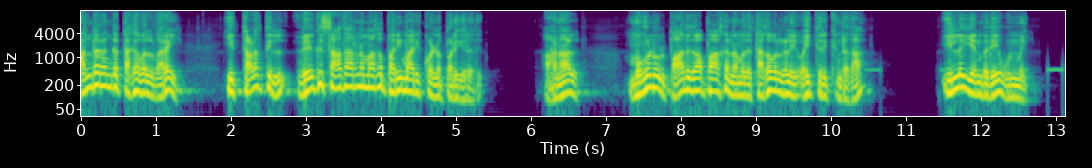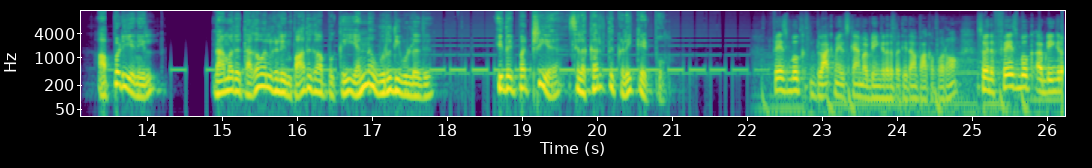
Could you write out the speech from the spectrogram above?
அந்தரங்க தகவல் வரை இத்தளத்தில் வெகு சாதாரணமாக பரிமாறிக்கொள்ளப்படுகிறது. ஆனால் முகநூல் பாதுகாப்பாக நமது தகவல்களை வைத்திருக்கின்றதா? இல்லை என்பதே உண்மை. அப்படியெனில் நமது தகவல்களின் பாதுகாப்புக்கு என்ன உறுதி உள்ளது? இதை பற்றிய சில கருத்துக்களை கேட்போம். ஃபேஸ்புக் பிளாக்மெயில் ஸ்கேம் அப்படிங்கிறத பற்றி தான் பார்க்க போகிறோம் ஸோ இந்த ஃபேஸ்புக் அப்படிங்கிற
